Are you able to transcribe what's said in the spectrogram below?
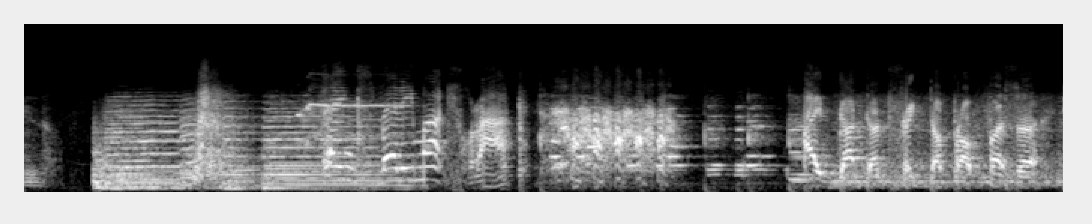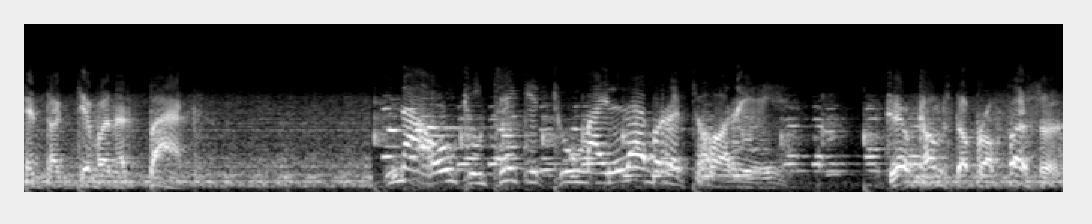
Mine. Thanks very much, Rock. I've got to trick the professor into giving it back. now to take it to my laboratory. Here comes the professor.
